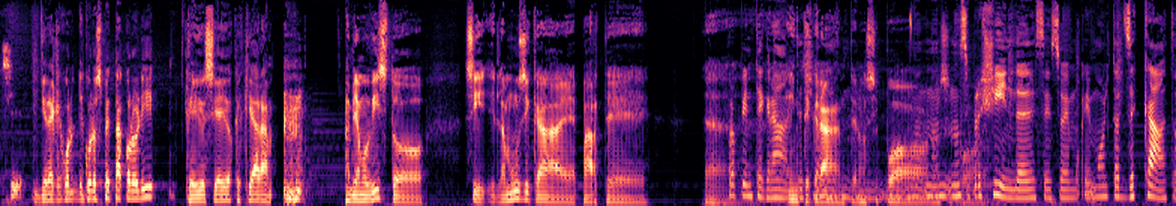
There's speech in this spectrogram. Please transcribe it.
Sì. direi che quel- di quello spettacolo lì, che io, sia io che Chiara abbiamo visto, sì, la musica è parte eh, Proprio integrante. è integrante, cioè, non mm, si può. Non, non si non si può- prescinde, nel senso è, mo- è molto azzeccato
